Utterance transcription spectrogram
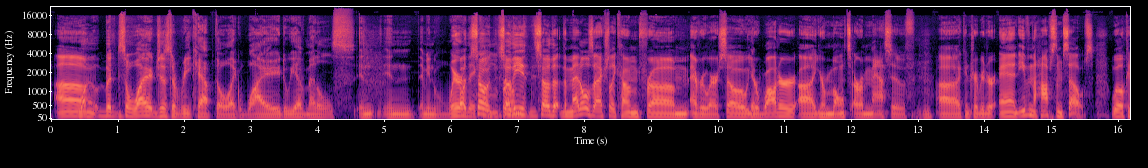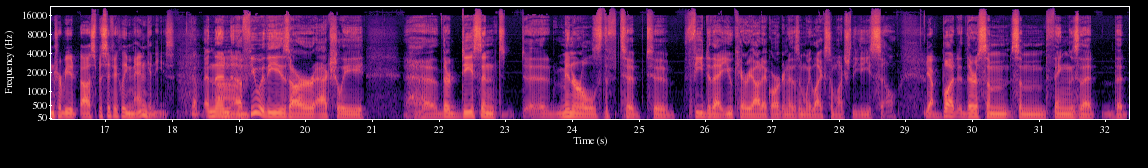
Why- but so why? Just a recap though, like why do we have metals in in? I mean, where do they so come so from? these so the, the metals actually come from everywhere. So your water, uh, your malts are a massive Mm-hmm. uh, contributor, and even the hops themselves will contribute uh, specifically manganese. Yep. And then Um, a few of these are actually uh, they're decent uh, minerals to to feed to that eukaryotic organism we like so much, the yeast cell. Yep. But there's some some things that that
